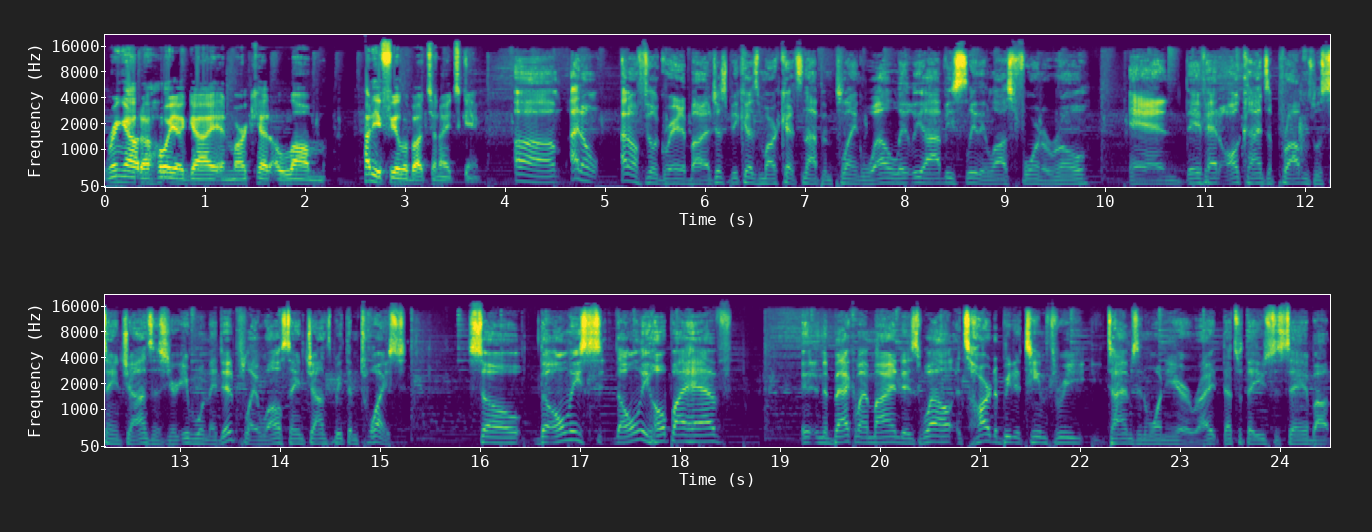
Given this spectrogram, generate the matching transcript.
Ring Out Ahoya guy and Marquette alum, how do you feel about tonight's game? Um, I don't I don't feel great about it just because Marquette's not been playing well lately. Obviously, they lost four in a row, and they've had all kinds of problems with St. John's this year. Even when they did play well, St. John's beat them twice. So the only the only hope I have in the back of my mind is well, it's hard to beat a team three times in one year, right? That's what they used to say about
